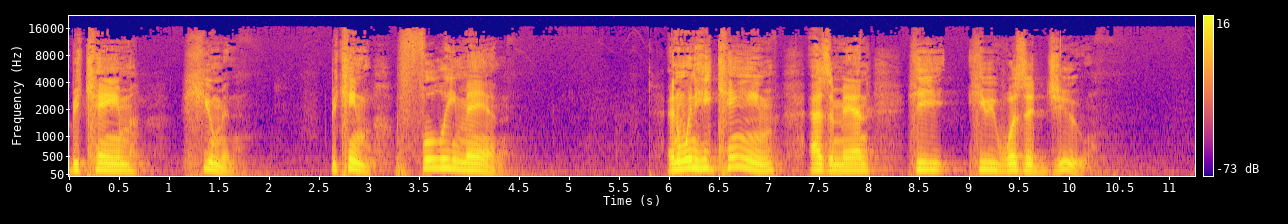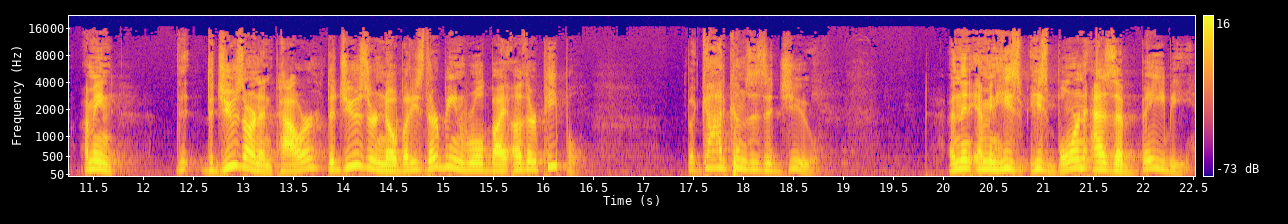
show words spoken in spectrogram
became human, became fully man. And when He came as a man, He he was a Jew. I mean, the, the Jews aren't in power. The Jews are nobodies. They're being ruled by other people. But God comes as a Jew. And then, I mean, he's, he's born as a baby.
